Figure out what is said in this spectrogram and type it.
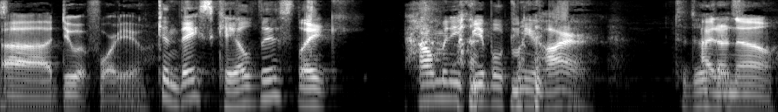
uh, do it for you. can they scale this? Like, how many people can you hire to do? This? I don't know.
